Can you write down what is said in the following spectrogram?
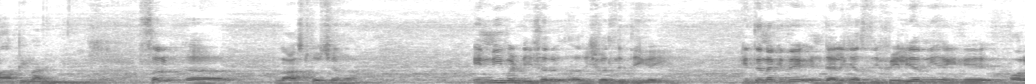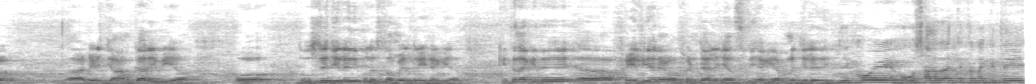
ਪਾਰਟੀ ਬਾਰੇ ਨਹੀਂ ਸਰ ਲਾਸਟ ਕੁਐਸਚਨ ਆ ਇੰਨੀ ਵੱਡੀ ਸਰ ਰਿਸ਼ਵਤ ਲਿੱਤੀ ਗਈ ਕਿਤੇ ਨਾ ਕਿਤੇ ਇੰਟੈਲੀਜੈਂਸ ਦੀ ਫੇਲਿਅਰ ਨਹੀਂ ਹੈਗੀ ਕਿ ਔਰ ਅ, ਜਿਹੜੀ ਜਾਣਕਾਰੀ ਵੀ ਆ ਉਹ ਦੂਸਰੇ ਜ਼ਿਲ੍ਹੇ ਦੀ ਪੁਲਿਸ ਤੋਂ ਮਿਲ ਰਹੀ ਹੈਗੀ ਆ। ਕਿਤੇ ਨਾ ਕਿਤੇ ਫੇਲਿਅਰ ਆਫ ਇੰਟੈਲੀਜੈਂਸ ਨਹੀਂ ਹੈਗੀ ਆਪਣੇ ਜ਼ਿਲ੍ਹੇ ਦੀ। ਦੇਖੋ, ਇਹ ਹੋ ਸਕਦਾ ਕਿਤੇ ਨਾ ਕਿਤੇ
